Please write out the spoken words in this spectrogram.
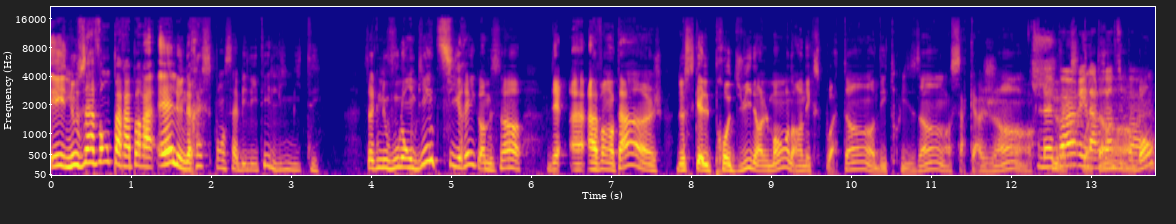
et nous avons par rapport à elle une responsabilité limitée. C'est-à-dire que nous voulons bien tirer comme ça un avantage de ce qu'elle produit dans le monde en exploitant, en détruisant, en saccageant, en Le beurre et l'argent du beurre. Bon.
